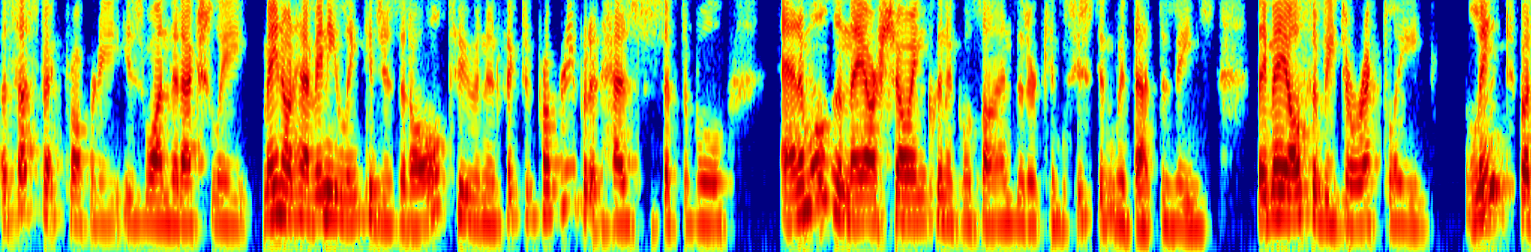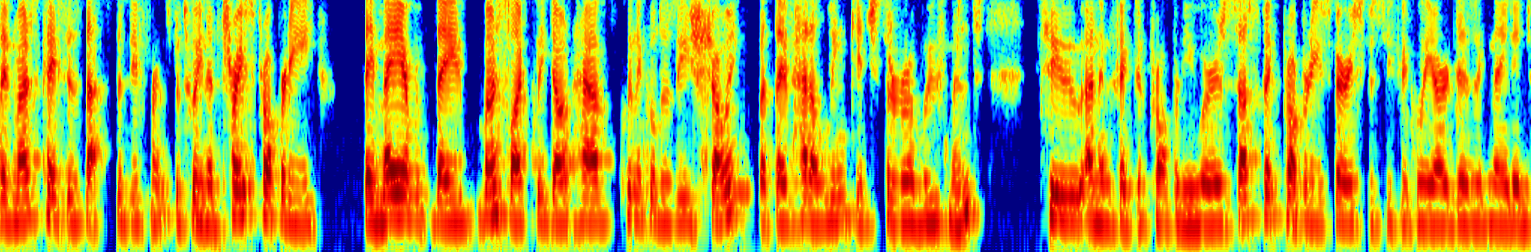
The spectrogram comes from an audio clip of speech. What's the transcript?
a suspect property is one that actually may not have any linkages at all to an infected property, but it has susceptible animals and they are showing clinical signs that are consistent with that disease. They may also be directly linked, but in most cases, that's the difference between a trace property they may they most likely don't have clinical disease showing, but they've had a linkage through a movement to an infected property, whereas suspect properties very specifically are designated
